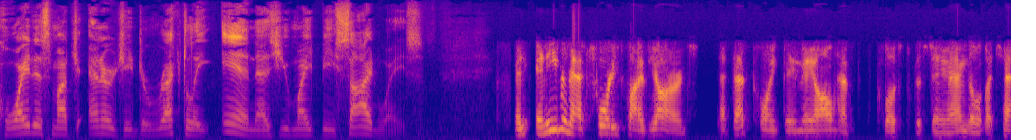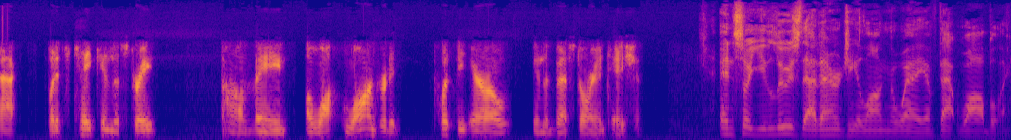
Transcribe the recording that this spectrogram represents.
quite as much energy directly in as you might be sideways and and even at 45 yards at that point they may all have close to the same angle of attack but it's taken the straight uh, vane a lot longer to put the arrow in the best orientation and so you lose that energy along the way of that wobbling.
